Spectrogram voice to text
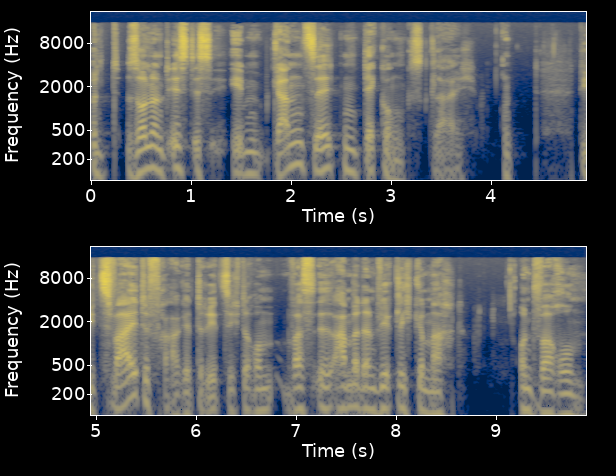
Und soll und ist ist eben ganz selten deckungsgleich. Und die zweite Frage dreht sich darum, was haben wir dann wirklich gemacht und warum?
